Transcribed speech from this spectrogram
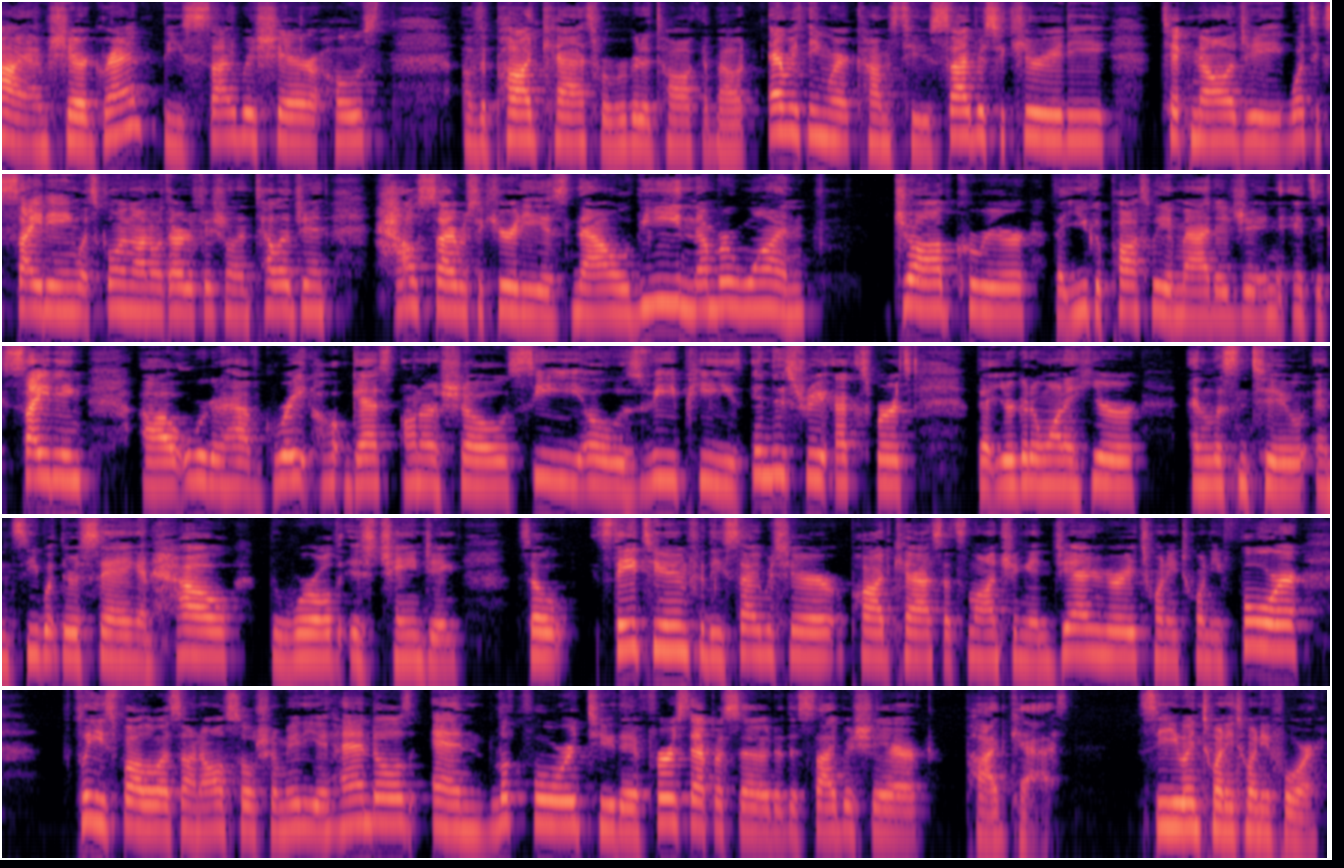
Hi, I'm Cher Grant, the Cyber Cher host of the podcast, where we're going to talk about everything where it comes to cybersecurity, technology, what's exciting, what's going on with artificial intelligence, how cybersecurity is now the number one job career that you could possibly imagine. It's exciting. Uh, we're going to have great guests on our show, CEOs, VPs, industry experts that you're going to want to hear and listen to and see what they're saying and how the world is changing. So stay tuned for the Cyber Cher podcast that's launching in January 2024. Please follow us on all social media handles and look forward to the first episode of the Cyber Cher podcast. See you in 2024.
